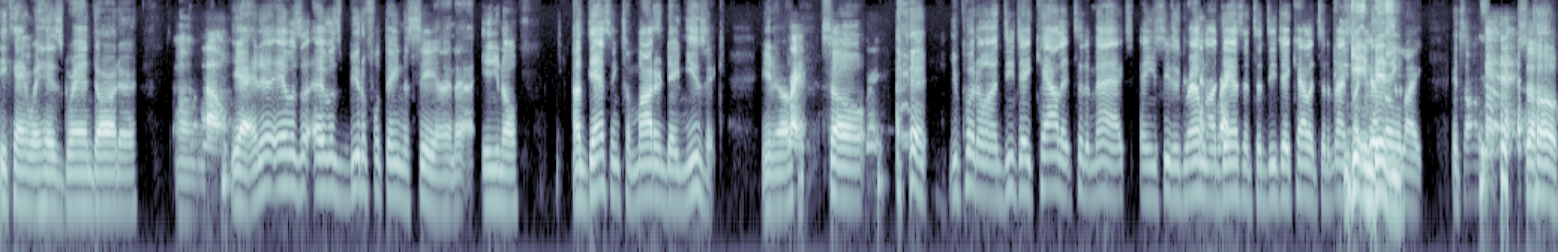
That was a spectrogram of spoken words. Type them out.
he came with his granddaughter um Wow. yeah and it, it was a, it was a beautiful thing to see and I, you know i'm dancing to modern day music you know Right. so Right. you put on DJ Khaled to the max, and you see this grandma Right. dancing to DJ Khaled to the max. Getting like, busy. Like it's all so.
